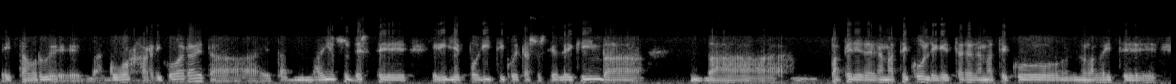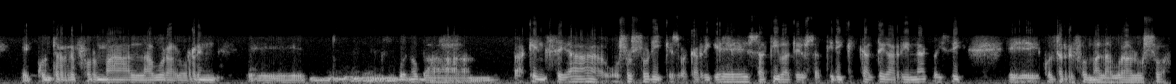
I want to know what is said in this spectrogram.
eta hor e, ba, gogor jarriko gara eta eta bainotzut beste egile politiko eta sozialekin ba ba paperera eramateko, legetara eramateko nola baite e, kontrarreforma laboral horren e, bueno, ba, ba kentzea oso sorik ez bakarrik zati bat edo zatirik kaltegarrienak baizik e, kontrarreforma laboral osoa.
